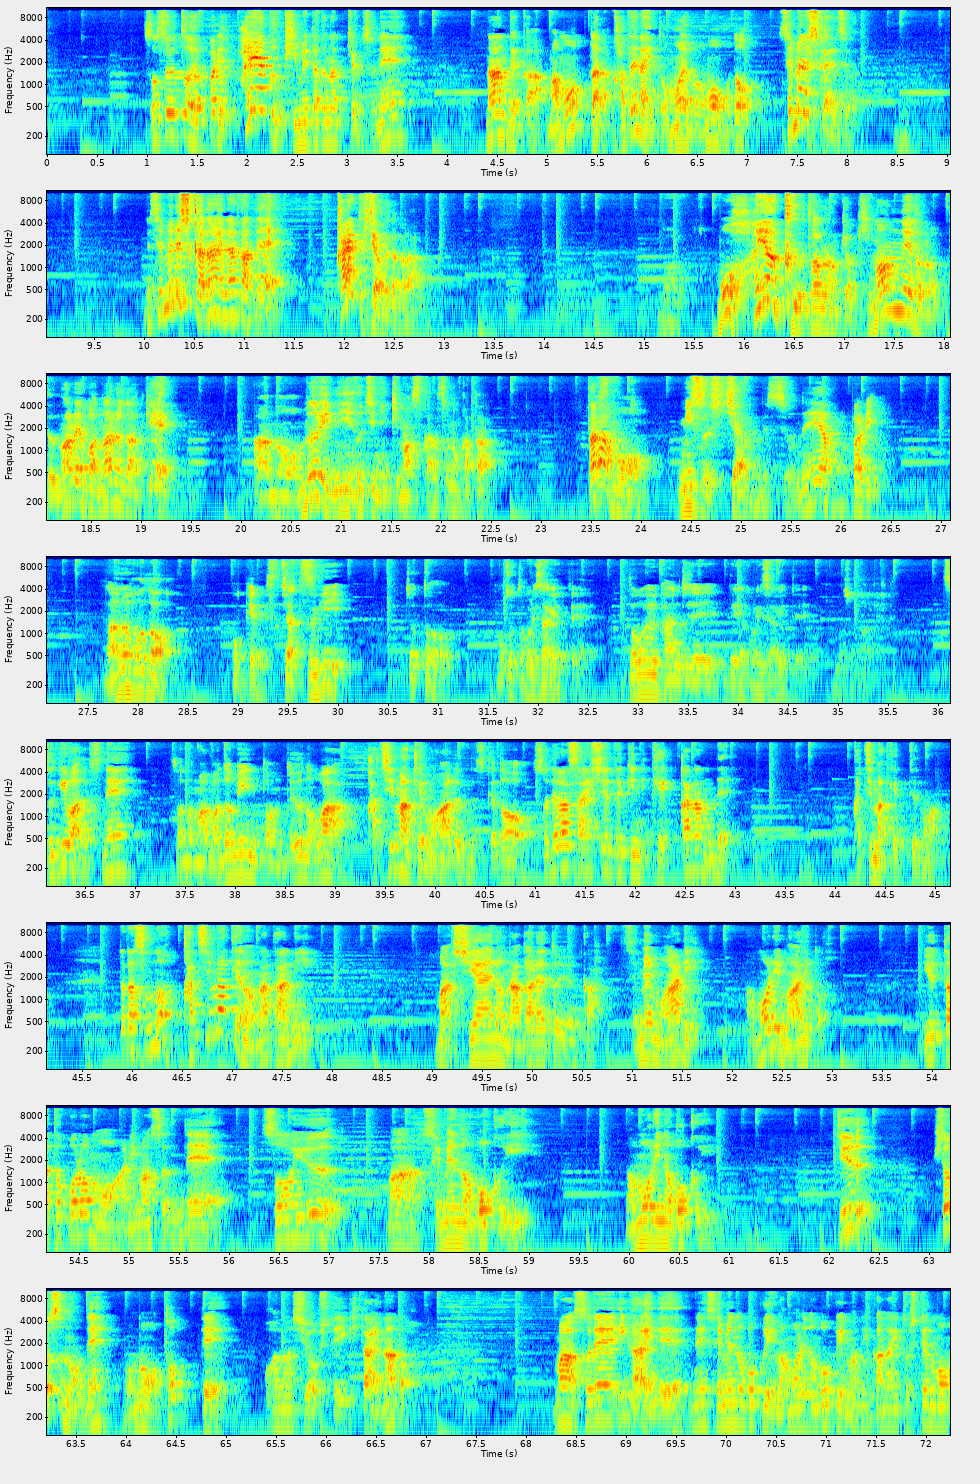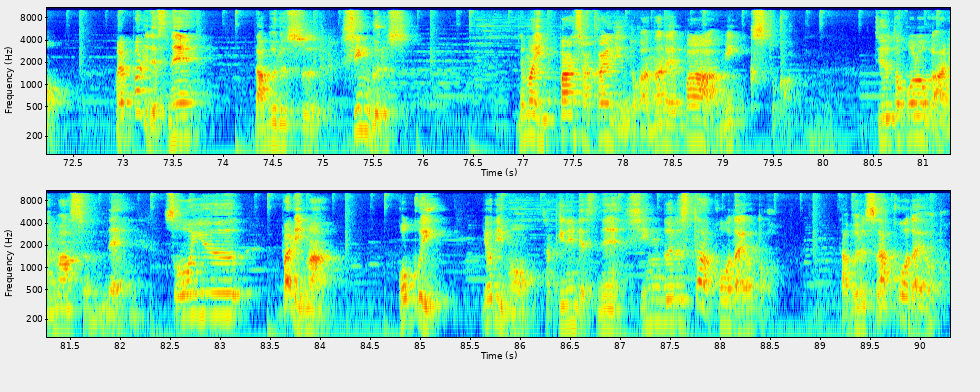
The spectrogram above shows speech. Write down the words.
そうするとやっぱり早く決めたくなっちゃうんですよねなんでか守ったら勝てないと思えば思うほど攻めるしかないんですよ。で攻めるしかない中で帰ってきちゃうわけだから。もう早く打たなきゃ決まんねえだろってなればなるだけあの無理に打ちに行きますからその方。たらもうミスしちゃうんですよねやっぱり。どなるほど。OK です。じゃあ次ちょっともうちょっと掘り下げてどういう感じで掘り下げていきましょうか次はですねそのまあバドミントンというのは勝ち負けもあるんですけどそれは最終的に結果なんで勝ち負けっていうのは。ただその勝ち負けの中にまあ試合の流れというか攻めもあり守りもありといったところもありますんでそういうまあ攻めの極意守りの極意っていう一つのねものを取ってお話をしていきたいなと。まあそれ以外でね攻めの極意守りの極意までいかないとしても、やっぱりですねダブルスシングルス。でまあ一般社会人とかになればミックスとかっていうところがありますんでそういうやっぱりまあ極意よりも先にですねシングルスとはこうだよと。ダブルスはこうだよと。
